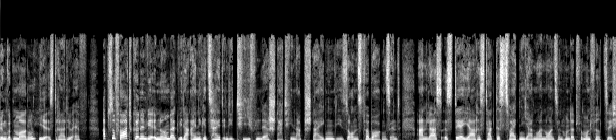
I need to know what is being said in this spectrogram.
Schönen guten Morgen, hier ist Radio F. Ab sofort können wir in Nürnberg wieder einige Zeit in die Tiefen der Stadt hinabsteigen, die sonst verborgen sind. Anlass ist der Jahrestag des 2. Januar 1945.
